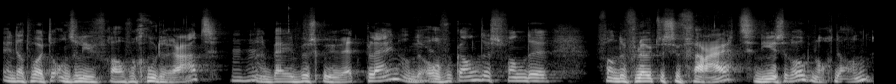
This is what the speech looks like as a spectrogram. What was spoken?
En dat wordt de Onze Lieve Vrouw van Goede Raad. En bij het Buscuretplein, aan de Mhm. Overkant dus van de, van de Vleutense Vaart. Die is er ook nog dan.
